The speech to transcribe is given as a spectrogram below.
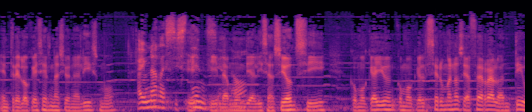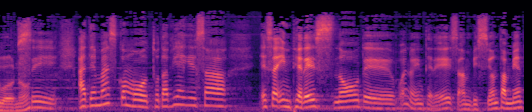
entre lo que es el nacionalismo. Hay una resistencia. Y, la mundialización, sí, como que hay un, como que el ser humano se aferra a lo antiguo, ¿no? Sí. Además, como todavía hay esa ese interés, ¿no? De, bueno, interés, ambición también,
